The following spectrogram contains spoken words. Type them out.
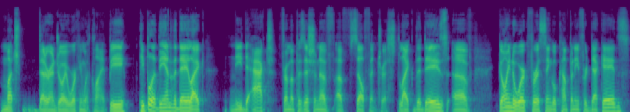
much better enjoy working with client b people at the end of the day like need to act from a position of, of self-interest like the days of going to work for a single company for decades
